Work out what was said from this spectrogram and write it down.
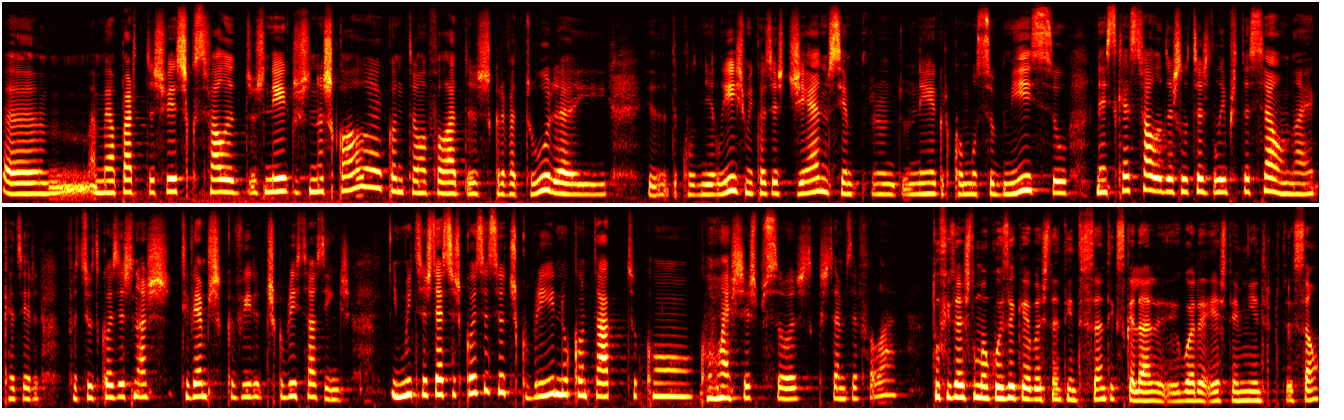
Um, a maior parte das vezes que se fala dos negros na escola é quando estão a falar de escravatura e, e de colonialismo e coisas de género, sempre do negro como submisso, nem sequer se fala das lutas de libertação, não é? Quer dizer, foi tudo coisas que nós tivemos que vir descobrir sozinhos. E muitas dessas coisas eu descobri no contacto com, com estas pessoas que estamos a falar. Tu fizeste uma coisa que é bastante interessante e que se calhar agora esta é a minha interpretação,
